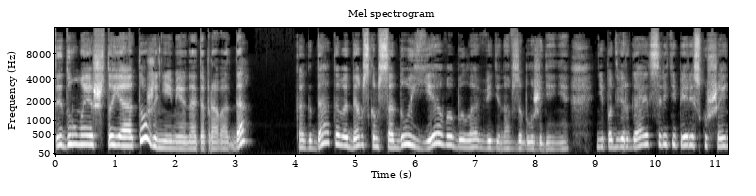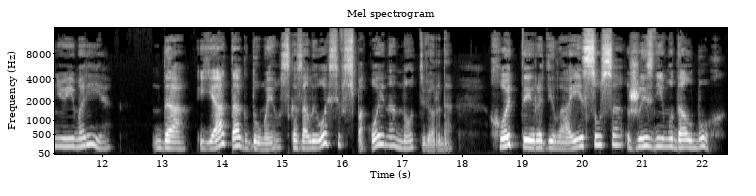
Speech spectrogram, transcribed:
«Ты думаешь, что я тоже не имею на это права, да?» Когда-то в Эдемском саду Ева была введена в заблуждение. Не подвергается ли теперь искушению и Мария? «Да, я так думаю», — сказал Иосиф спокойно, но твердо. «Хоть ты и родила Иисуса, жизнь ему дал Бог,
